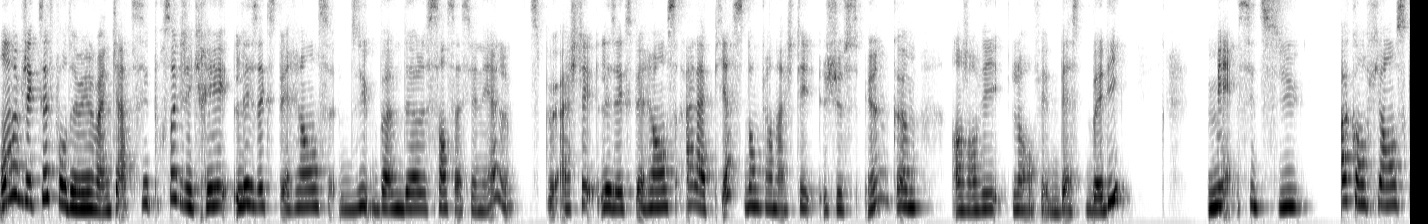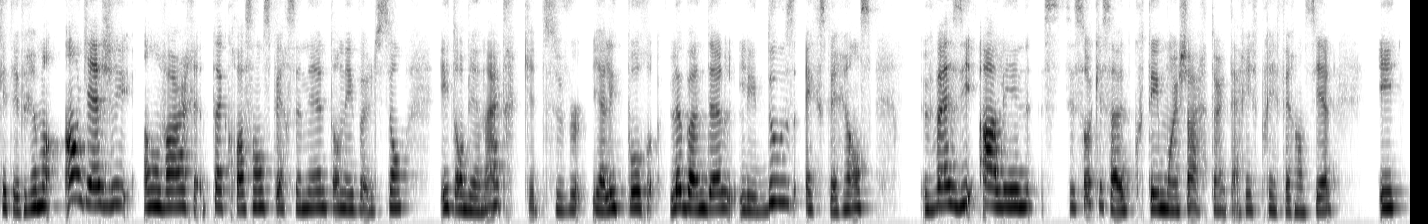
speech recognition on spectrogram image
mon objectif pour 2024. C'est pour ça que j'ai créé les expériences du bundle sensationnel. Tu peux acheter les expériences à la pièce, donc en acheter juste une, comme en janvier, là, on fait Best Buddy. Mais si tu as confiance, que tu es vraiment engagé envers ta croissance personnelle, ton évolution et ton bien-être, que tu veux y aller pour le bundle, les 12 expériences, vas-y all-in. C'est sûr que ça va te coûter moins cher, tu as un tarif préférentiel et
